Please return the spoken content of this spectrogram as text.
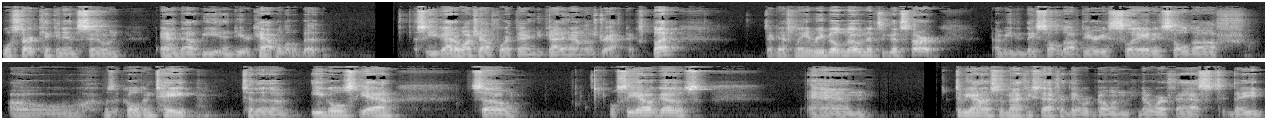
will start kicking in soon, and that'll be into your cap a little bit. So you got to watch out for it there, and you got to hit on those draft picks. But they're definitely in rebuild mode, and it's a good start. I mean, they sold off Darius Slay. They sold off, oh, was it Golden Tate to the Eagles? Yeah. So we'll see how it goes. And to be honest with Matthew Stafford, they were going nowhere fast. They,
